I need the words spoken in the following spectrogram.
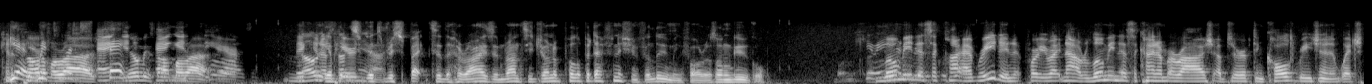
Can Yeah, It's not a with mirage. respect. Looming's not Hang mirage. the air. Horizon. They no, Yeah, but it's to- with respect to the horizon. Ranty, do you want to pull up a definition for looming for us on Google? QE Looming a is a kind. I'm reading it for you right now. Looming is a kind of mirage observed in cold region in which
